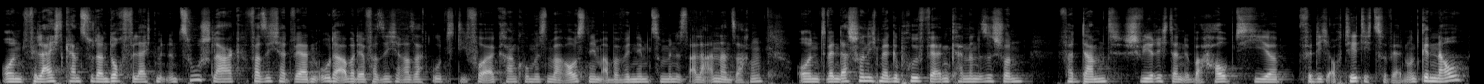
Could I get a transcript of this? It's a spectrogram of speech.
und vielleicht kannst du dann doch vielleicht mit einem Zuschlag versichert werden oder aber der Versicherer sagt, gut, die Vorerkrankung müssen wir rausnehmen, aber wir nehmen zumindest alle anderen Sachen und wenn das schon nicht mehr geprüft werden kann, dann ist es schon verdammt schwierig, dann überhaupt hier für dich auch tätig zu werden. Und genau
